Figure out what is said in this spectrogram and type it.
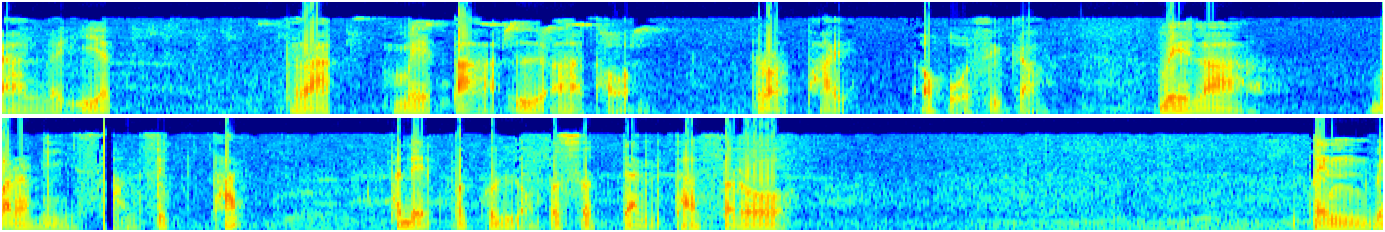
งานละเอียด รักเมตตาเอื้ออาทรปลอดภัย อโหสิกรรม เวลาบารมีสามสิบทัศพระเดชพระคุณหลวงประสดจันทัสโร เป็นเว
